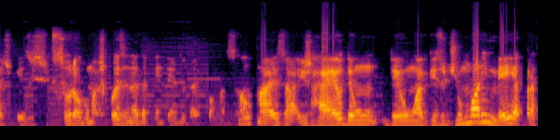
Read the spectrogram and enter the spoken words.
às vezes censura algumas coisas, né, dependendo da informação, mas a Israel deu um, deu um aviso de uma hora e meia para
